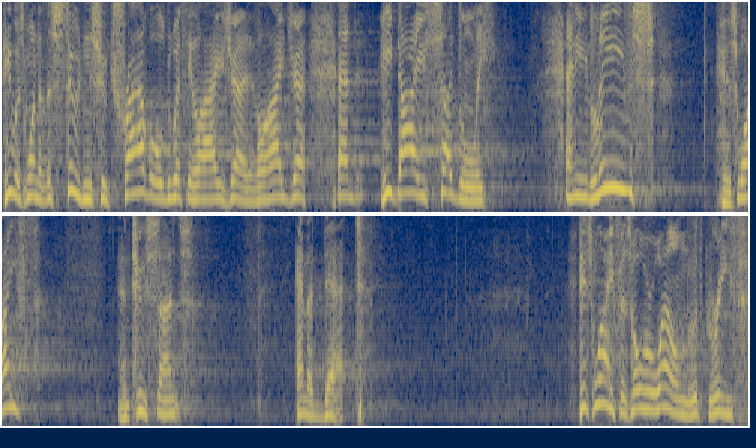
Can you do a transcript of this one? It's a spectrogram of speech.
He was one of the students who traveled with Elijah and Elisha, and he dies suddenly. And he leaves his wife and two sons and a debt. His wife is overwhelmed with grief.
